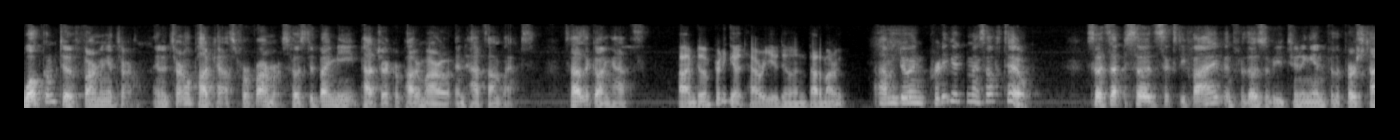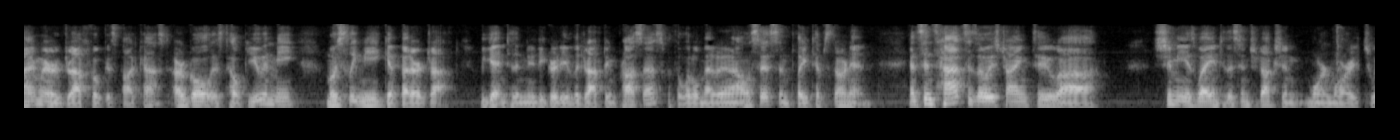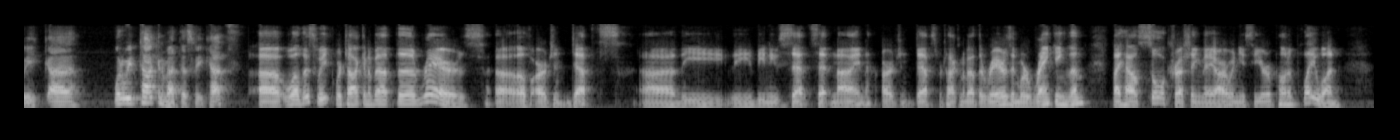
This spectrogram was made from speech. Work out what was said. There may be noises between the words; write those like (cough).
Welcome to Farming Eternal, an eternal podcast for farmers, hosted by me, Patrick Rapatamaro, and Hats on Lamps. So, how's it going, Hats? I'm doing pretty good. How are you doing, Patamaru? I'm doing pretty good myself, too. So, it's episode 65, and for those of you tuning in for the first time, we're a draft focused podcast. Our goal is to help you and me, mostly me, get better at draft. We get into the nitty gritty of the drafting process with a little meta analysis and play tips thrown in. And since Hats is always trying to uh, shimmy his way into this introduction more and more each week, uh, what are we talking about this week, Hats? Uh, well, this week we're talking about the rares uh, of Argent Depths. Uh, the the the new set, set nine, Argent Depths. We're talking about the rares, and we're ranking them by how soul crushing they are when you see your opponent play one.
